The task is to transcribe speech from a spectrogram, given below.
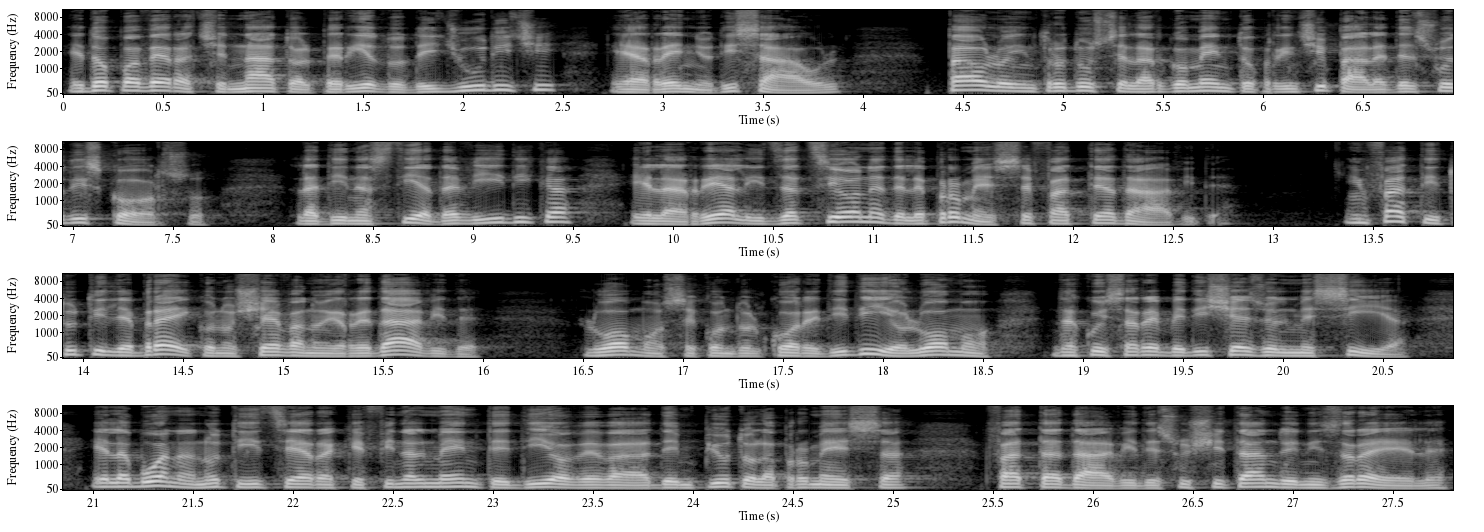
e dopo aver accennato al periodo dei giudici e al regno di Saul, Paolo introdusse l'argomento principale del suo discorso, la dinastia davidica e la realizzazione delle promesse fatte a Davide. Infatti tutti gli ebrei conoscevano il re Davide, l'uomo secondo il cuore di Dio, l'uomo da cui sarebbe disceso il Messia, e la buona notizia era che finalmente Dio aveva adempiuto la promessa fatta a Davide, suscitando in Israele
